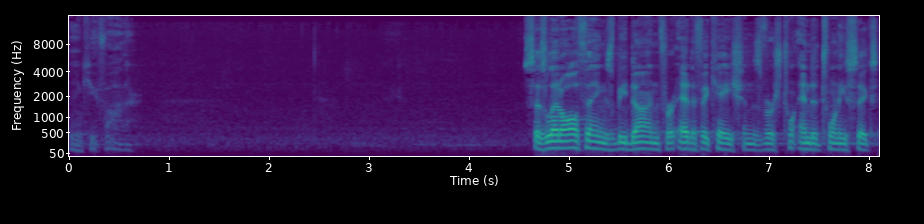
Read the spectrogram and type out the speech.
thank you, Father. says, Let all things be done for edifications. Verse end of 26.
